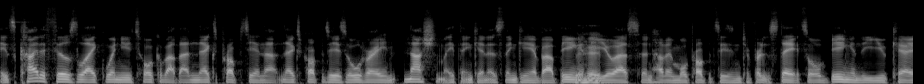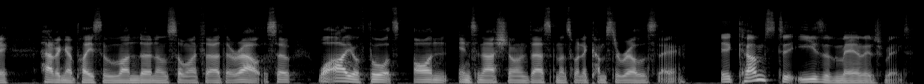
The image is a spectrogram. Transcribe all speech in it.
it kind of feels like when you talk about that next property and that next property is all very nationally thinking as thinking about being mm-hmm. in the US and having more properties in different states or being in the UK having a place in London or somewhere further out. So what are your thoughts on international investments when it comes to real estate? It comes to ease of management.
